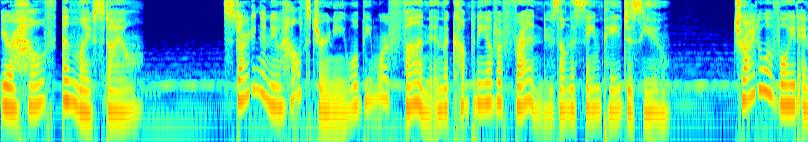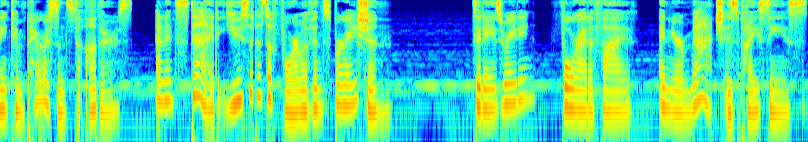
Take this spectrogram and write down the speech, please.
Your health and lifestyle. Starting a new health journey will be more fun in the company of a friend who's on the same page as you. Try to avoid any comparisons to others and instead use it as a form of inspiration. Today's rating 4 out of 5, and your match is Pisces.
